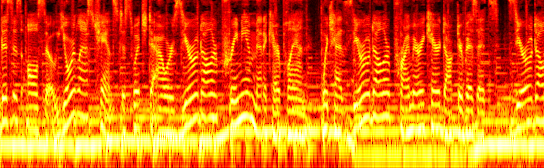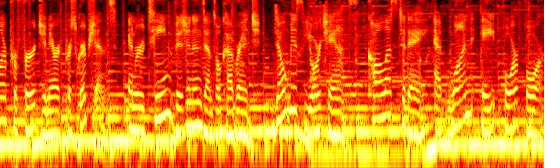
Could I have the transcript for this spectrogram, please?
This is also your last chance to switch to our $0 premium Medicare plan, which has $0 primary care doctor visits, $0 preferred generic prescriptions, and routine vision and dental coverage. Don't miss your chance. Call us today at 1 844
